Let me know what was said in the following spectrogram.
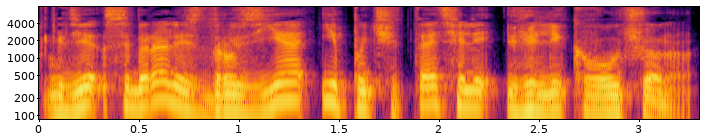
где собирались друзья и почитатели великого ученого.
